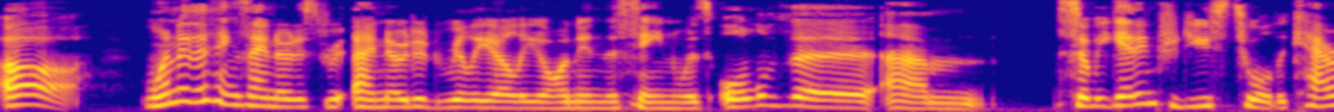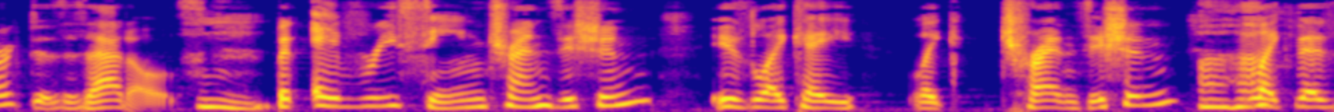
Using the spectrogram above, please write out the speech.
Oh, one of the things I noticed, I noted really early on in the scene was all of the. Um, so we get introduced to all the characters as adults, Mm. but every scene transition is like a like transition. Uh-huh. Like there's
